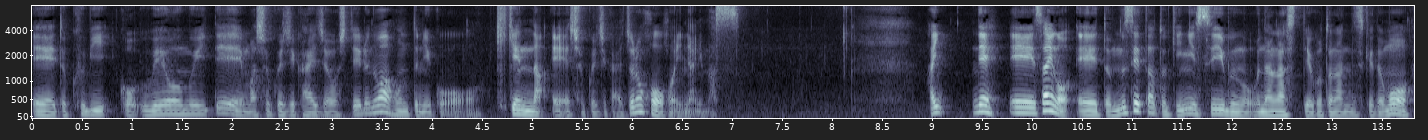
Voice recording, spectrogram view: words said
えー、と首こう上を向いて、まあ、食事介助をしているのは本当にこう危険な、えー、食事介助の方法になります。はいで、えー、最後、えーと、むせた時に水分を促すっていうことなんですけども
